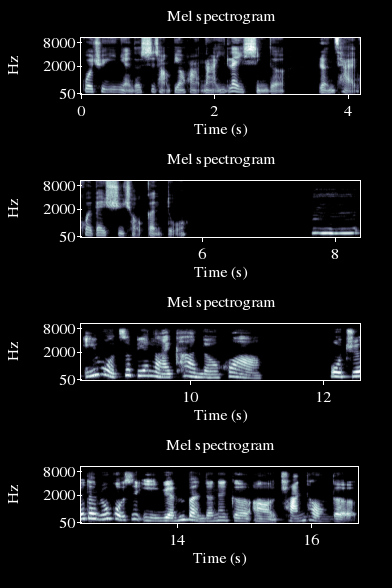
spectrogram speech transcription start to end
过去一年的市场变化，哪一类型的人才会被需求更多？嗯，以我这边来看的话，我觉得如果是以原本的那个呃传统的，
